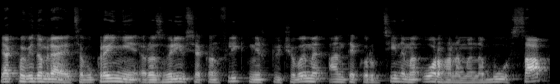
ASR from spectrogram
Як повідомляється, в Україні розгорівся конфлікт між ключовими антикорупційними органами НАБУ САП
